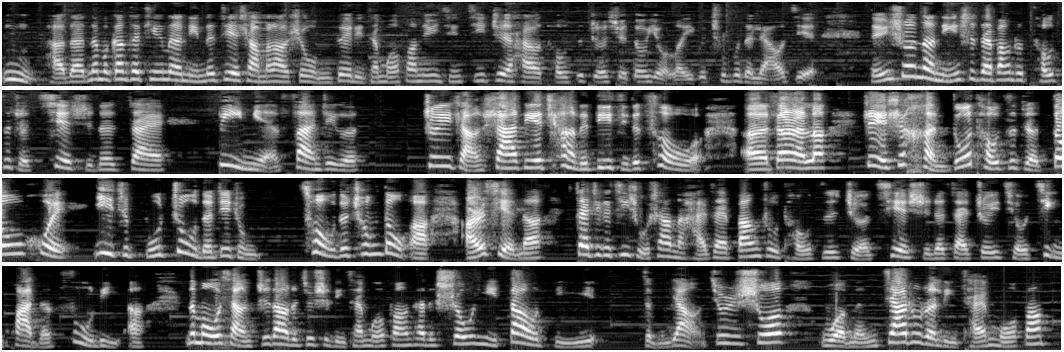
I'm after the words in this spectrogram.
嗯，好的。那么刚才听了您的介绍，马老师，我们对理财魔方的运行机制还有投资哲学都有了一个初步的了解。等于说呢，您是在帮助投资者切实的在避免犯这个。追涨杀跌这样的低级的错误，呃，当然了，这也是很多投资者都会抑制不住的这种错误的冲动啊。而且呢，在这个基础上呢，还在帮助投资者切实的在追求进化的复利啊。那么我想知道的就是理财魔方它的收益到底怎么样？就是说，我们加入了理财魔方，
